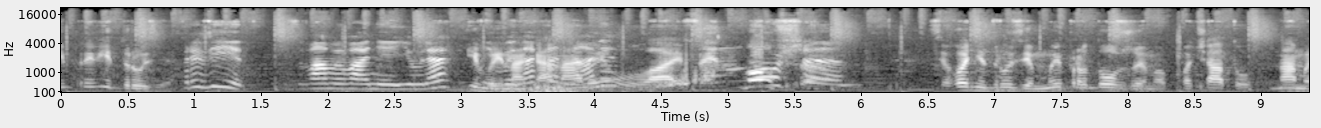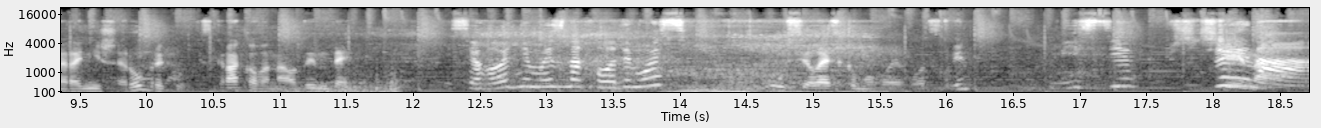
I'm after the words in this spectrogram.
Всім привіт, друзі! Привіт! З вами Ваня і Юля. І ви на каналі Life and Motion. Сьогодні, друзі, ми продовжуємо почату нами раніше рубрику із Кракова на один день І Сьогодні ми знаходимось у Сілецькому воєводстві. в місті Пщина.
